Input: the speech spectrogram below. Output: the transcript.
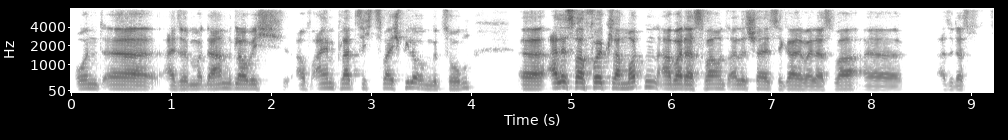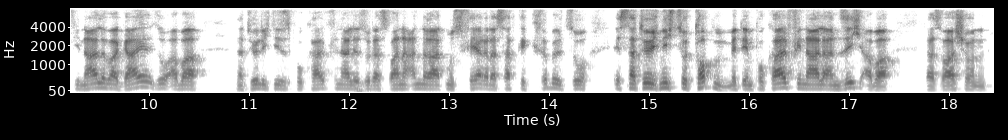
Und äh, also da haben, glaube ich, auf einem Platz sich zwei Spieler umgezogen. Äh, alles war voll Klamotten, aber das war uns alles scheißegal, weil das war, äh, also das Finale war geil, so, aber natürlich dieses Pokalfinale, so, das war eine andere Atmosphäre, das hat gekribbelt, so, ist natürlich nicht zu toppen mit dem Pokalfinale an sich, aber das war schon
